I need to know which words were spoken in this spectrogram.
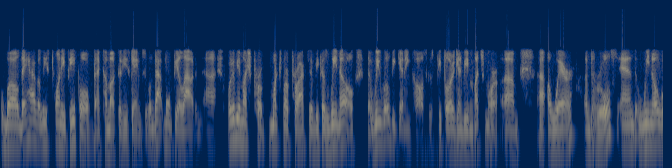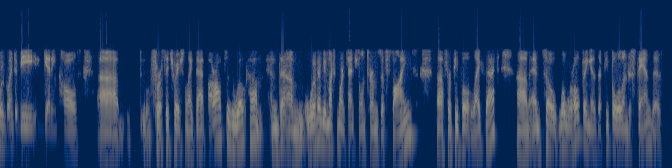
well, they have at least 20 people that come out to these games. Well, that won't be allowed. And, uh, we're going to be much pro- much more proactive because we know that we will be getting calls because people are going to be much more um, uh, aware of the rules, and we know we're going to be getting calls uh, for a situation like that, our officers will come, and um, we're going to be much more intentional in terms of fines uh, for people like that. Um, and so, what we're hoping is that people will understand this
